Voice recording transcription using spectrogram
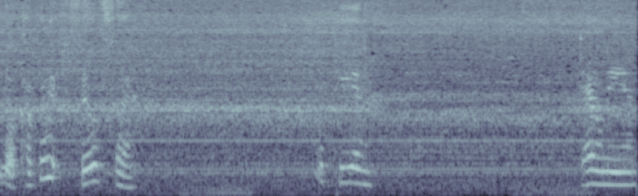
Look, I've got it filthy up here, down here.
